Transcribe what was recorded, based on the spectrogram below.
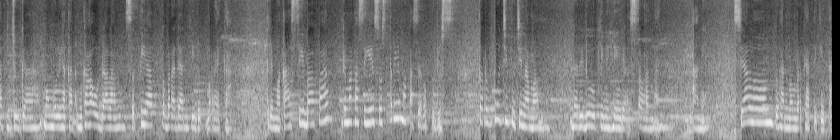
tapi juga memuliakan engkau dalam setiap keberadaan hidup mereka Terima kasih Bapa, terima kasih Yesus, terima kasih Roh Kudus terpuji-puji namamu dari dulu kini hingga selamanya. Amin. Shalom, Tuhan memberkati kita.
